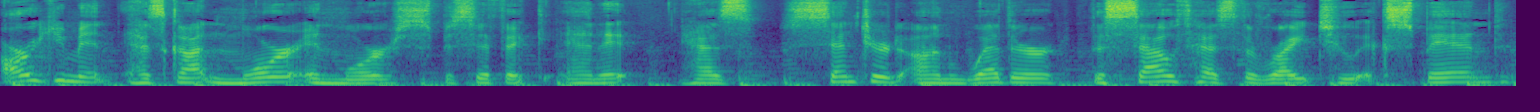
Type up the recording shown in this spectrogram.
argument has gotten more and more specific, and it has centered on whether the South has the right to expand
